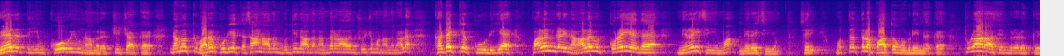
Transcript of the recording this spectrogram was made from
வேதத்தையும் கோவையும் நாம் ரட்சிச்சாக்க நமக்கு வரக்கூடிய தசாநாதன் புத்திநாதன் அந்தரநாதன் சூஷமநாதனால் கிடைக்கக்கூடிய பலன்களின் அளவு குறையதை நிறை செய்யுமா? நிறை செய்யும். சரி மொத்தத்தில் பார்த்தோம் அப்படின்னாக்க துளாராசி என்பவர்களுக்கு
